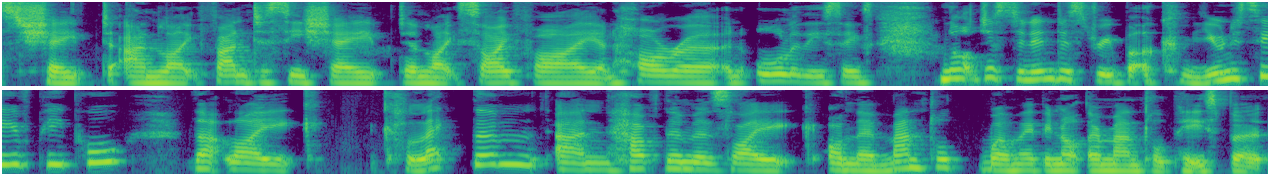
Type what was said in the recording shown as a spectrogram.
shaped and like fantasy shaped and like sci-fi and horror and all of these things not just an industry but a community of people that like collect them and have them as like on their mantle well maybe not their mantelpiece but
